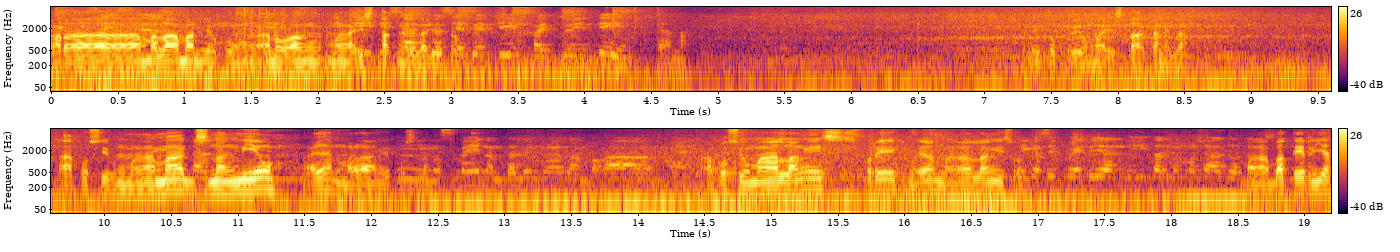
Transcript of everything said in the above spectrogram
Para malaman nyo kung ano ang mga stock nila dito. 17, 520. Ayan na. Ito po yung mga stockan nila. Tapos yung mga mags ng Mio. Ayan, marami po sila. Mas may dalhin mo lang. Baka Tapos yung mga langis, spray. Ayan, mga langis. Oh. kasi pwede yan diitan mo masyado. Mga baterya.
